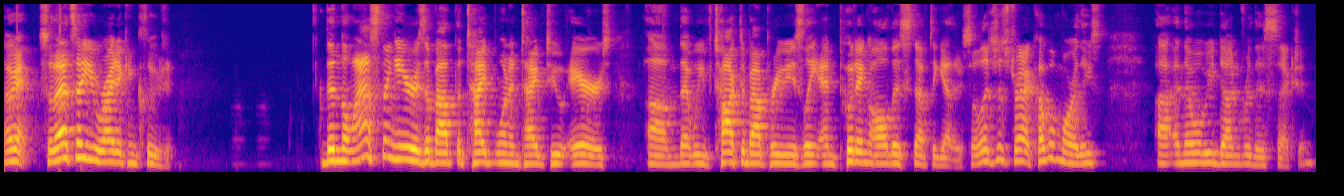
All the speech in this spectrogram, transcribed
Okay, so that's how you write a conclusion. Then the last thing here is about the type 1 and type 2 errors um, that we've talked about previously and putting all this stuff together. So let's just try a couple more of these uh, and then we'll be done for this section.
